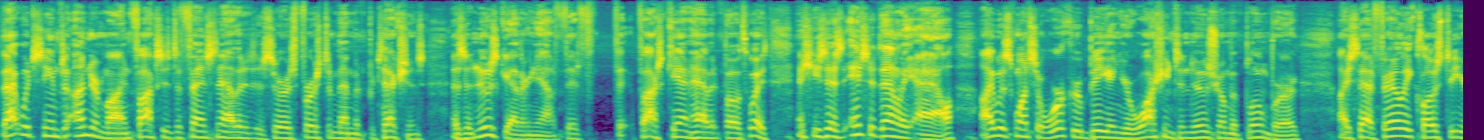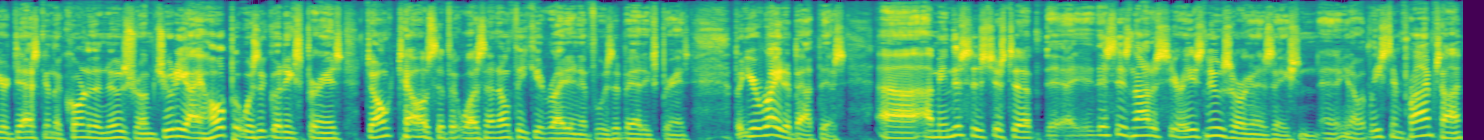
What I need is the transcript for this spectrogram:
That would seem to undermine Fox's defense now that it deserves First Amendment protections as a news gathering outfit. Fox can't have it both ways. And she says, incidentally, Al, I was once a worker bee in your Washington newsroom at Bloomberg. I sat fairly close to your desk in the corner of the newsroom. Judy, I hope it was a good experience. Don't tell us if it wasn't. I don't think you'd write in if it was a bad experience. But you're right about this. Uh, I mean, this is just a, this is not a serious news organization, uh, you know, at least in prime time.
